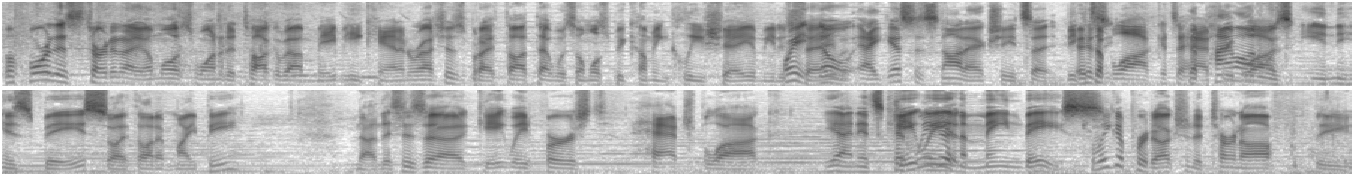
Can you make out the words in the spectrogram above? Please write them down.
before this started, I almost wanted to talk about maybe he cannon rushes, but I thought that was almost becoming cliche of me to Wait, say. no, I guess it's not actually. It's a because it's a block. It's a the hatchery pylon block. was in his base, so I thought it might be. No, this is a gateway first hatch block. Yeah, and it's Can gateway get- in the main base. Can we get production to turn off the?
